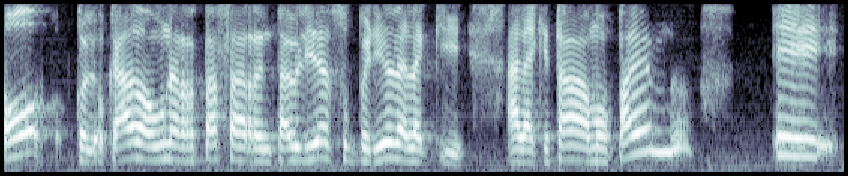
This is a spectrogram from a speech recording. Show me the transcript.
o colocado a una tasa de rentabilidad superior a la que a la que estábamos pagando. Eh,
